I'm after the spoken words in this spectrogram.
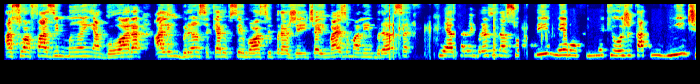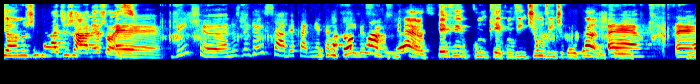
a sua fase mãe agora, a lembrança, quero que você mostre para a gente aí mais uma lembrança, que é essa lembrança da sua primeira filha, que hoje está com 20 anos de idade já, né, Joyce? É, 20 anos, ninguém sabe a carinha que ela tem. Assim. né? Você teve com o quê? Com 21, 22 anos? É, é né?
